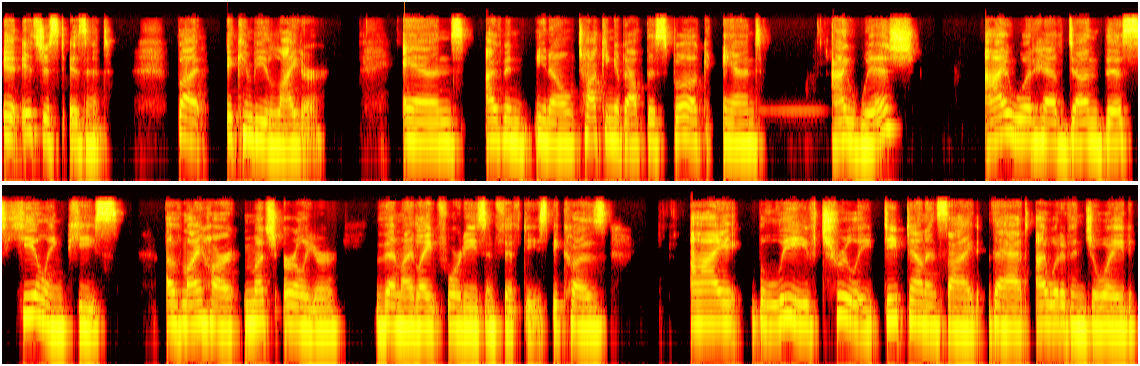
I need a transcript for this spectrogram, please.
It, it just isn't, but it can be lighter. And I've been, you know, talking about this book, and I wish I would have done this healing piece of my heart much earlier than my late 40s and 50s because I believe truly deep down inside that I would have enjoyed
